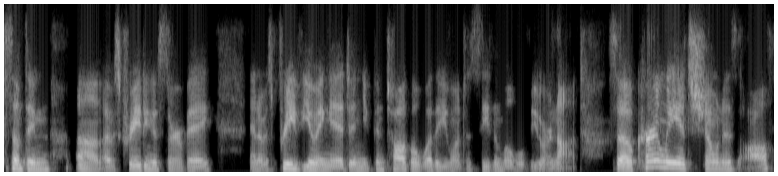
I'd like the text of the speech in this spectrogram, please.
something uh, I was creating a survey and I was previewing it, and you can toggle whether you want to see the mobile view or not. So currently, it's shown as off.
